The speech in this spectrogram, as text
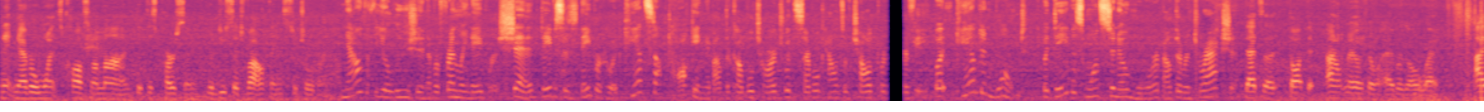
And it never once crossed my mind that this person would do such vile things to children. Now that the illusion of a friendly neighbor is shed, Davis's neighborhood can't stop talking about the couple charged with several counts of child pornography. But Camden won't. But Davis wants to know more about their interaction. That's a thought that I don't know if it'll ever go away. I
